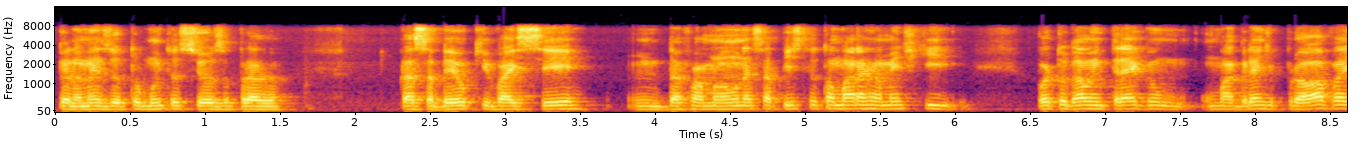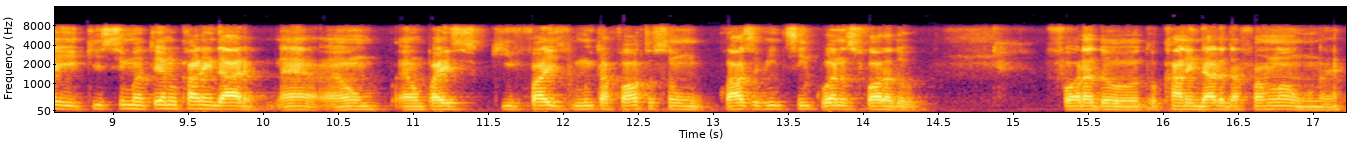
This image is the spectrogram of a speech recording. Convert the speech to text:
pelo menos eu estou muito ansioso para saber o que vai ser da Fórmula 1 nessa pista. Tomara realmente que Portugal entregue um, uma grande prova e que se mantenha no calendário. Né? É, um, é um país que faz muita falta, são quase 25 anos fora do, fora do, do calendário da Fórmula 1, né?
